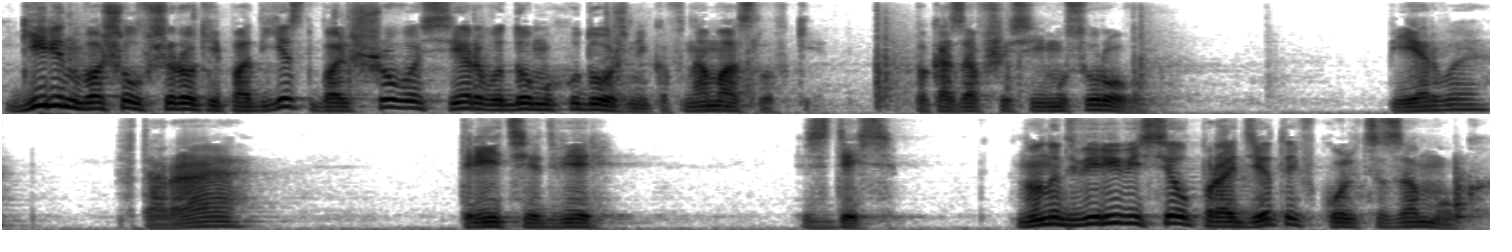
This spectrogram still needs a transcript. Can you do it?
Гирин вошел в широкий подъезд большого серого дома художников на Масловке, показавшийся ему суровым. Первая, вторая, третья дверь здесь. Но на двери висел продетый в кольца замок.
